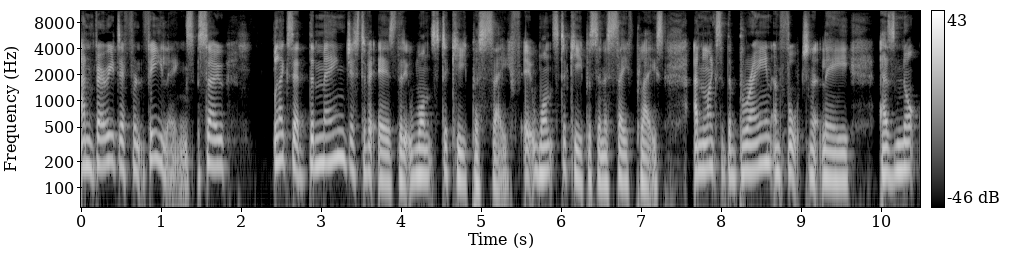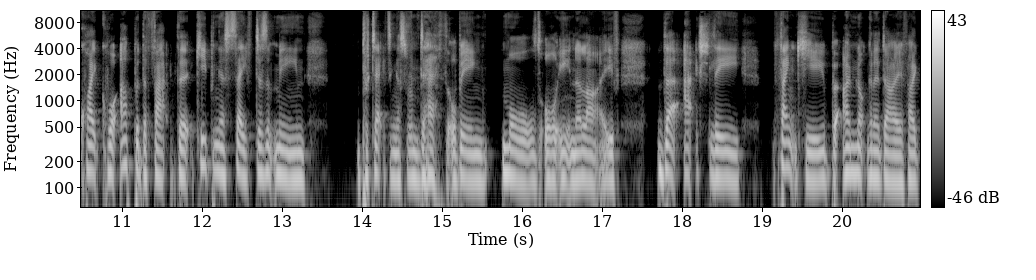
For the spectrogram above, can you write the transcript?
and very different feelings. So, like I said, the main gist of it is that it wants to keep us safe. It wants to keep us in a safe place. And like I said, the brain, unfortunately, has not quite caught up with the fact that keeping us safe doesn't mean protecting us from death or being mauled or eaten alive. That actually thank you, but I'm not going to die if I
